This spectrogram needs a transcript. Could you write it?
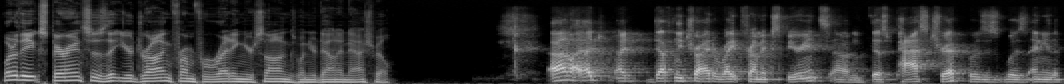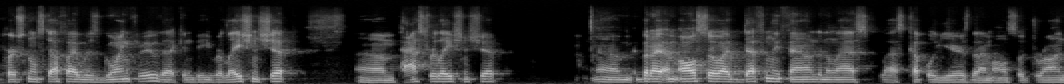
What are the experiences that you're drawing from for writing your songs when you're down in Nashville? Um, I, I, definitely try to write from experience. Um, this past trip was was any of the personal stuff I was going through. That can be relationship, um, past relationship. Um, but I, am also I've definitely found in the last last couple of years that I'm also drawn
